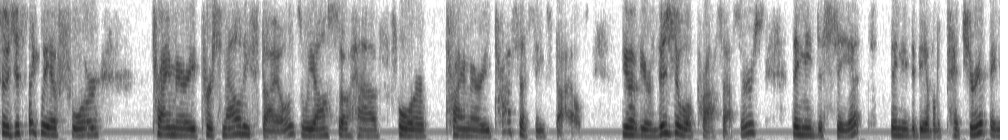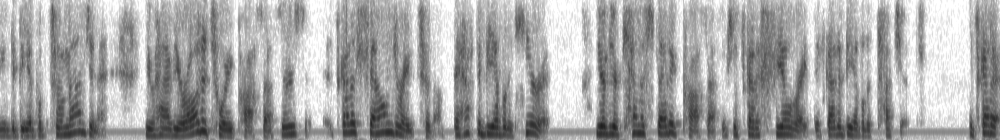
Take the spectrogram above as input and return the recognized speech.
So just like we have four primary personality styles, we also have four primary processing styles. You have your visual processors. They need to see it. They need to be able to picture it. They need to be able to imagine it. You have your auditory processors. It's got a sound rate to them. They have to be able to hear it. You have your kinesthetic processors. It's got to feel right. They've got to be able to touch it. It's got to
